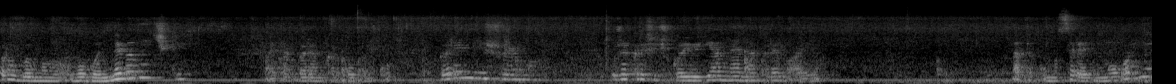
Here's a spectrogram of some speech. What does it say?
Робимо вогонь невеличкий. Ми так беремо картопельку, перемішуємо. Уже кришечкою я не накриваю. На такому середньому вогні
